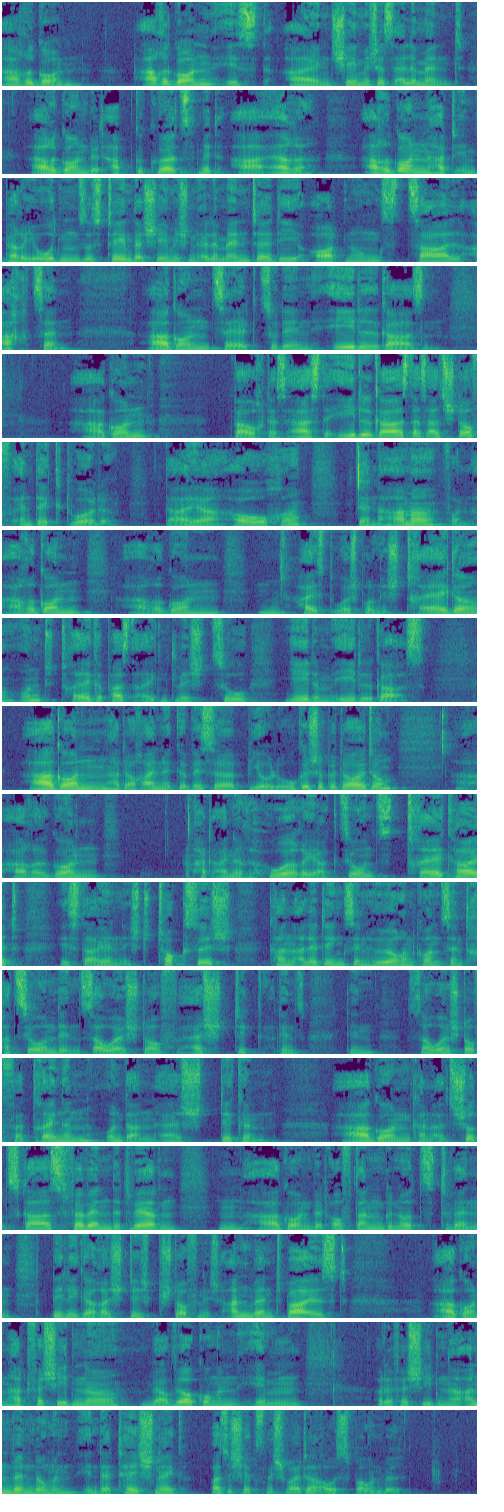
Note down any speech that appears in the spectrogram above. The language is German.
Argon. Argon ist ein chemisches Element. Argon wird abgekürzt mit Ar. Argon hat im Periodensystem der chemischen Elemente die Ordnungszahl 18. Argon zählt zu den Edelgasen. Argon war auch das erste Edelgas, das als Stoff entdeckt wurde. Daher auch der Name von Argon Argon hm, heißt ursprünglich träge und träge passt eigentlich zu jedem Edelgas. Argon hat auch eine gewisse biologische Bedeutung. Argon hat eine hohe Reaktionsträgheit, ist daher nicht toxisch, kann allerdings in höheren Konzentrationen den Sauerstoff, erstick, den, den Sauerstoff verdrängen und dann ersticken. Argon kann als Schutzgas verwendet werden. Hm, Argon wird oft dann genutzt, wenn billigerer Stickstoff nicht anwendbar ist. Argon hat verschiedene ja, Wirkungen im oder verschiedene Anwendungen in der Technik, was ich jetzt nicht weiter ausbauen will.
